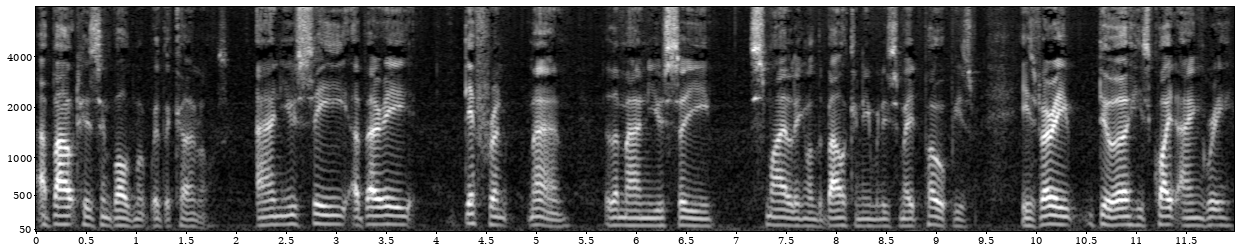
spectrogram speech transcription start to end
about his involvement with the colonels. And you see a very different man to the man you see smiling on the balcony when he's made pope. He's, he's very dour, he's quite angry.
